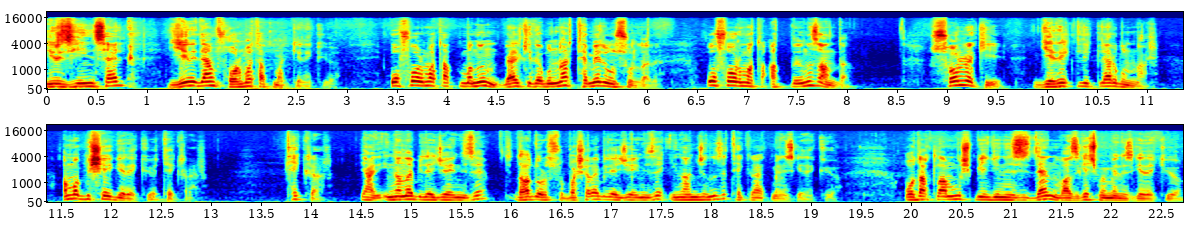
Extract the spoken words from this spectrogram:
Bir zihinsel yeniden format atmak gerekiyor. O format atmanın belki de bunlar temel unsurları. O formata attığınız anda sonraki gereklilikler bunlar. Ama bir şey gerekiyor tekrar. Tekrar. Yani inanabileceğinize, daha doğrusu başarabileceğinize inancınızı tekrar etmeniz gerekiyor. Odaklanmış bilginizden vazgeçmemeniz gerekiyor.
